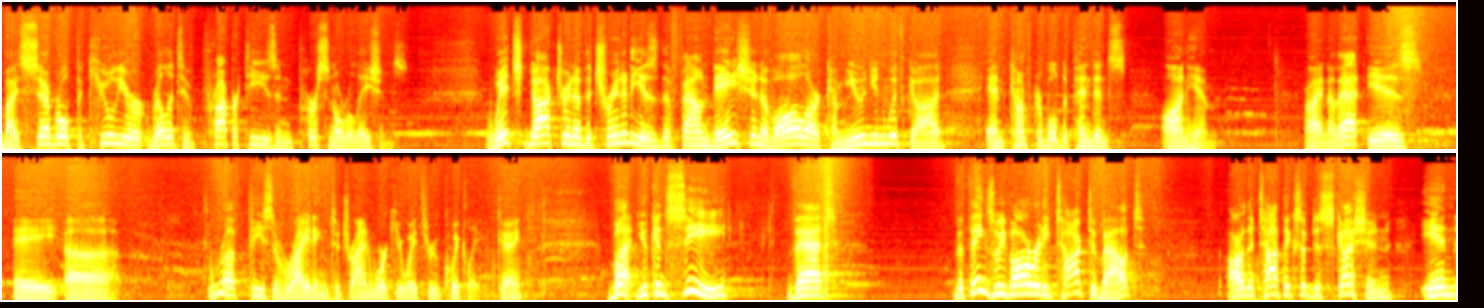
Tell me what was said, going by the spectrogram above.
by several peculiar relative properties and personal relations. Which doctrine of the Trinity is the foundation of all our communion with God and comfortable dependence on Him? All right, now that is a uh, rough piece of writing to try and work your way through quickly, okay? But you can see that the things we've already talked about are the topics of discussion in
